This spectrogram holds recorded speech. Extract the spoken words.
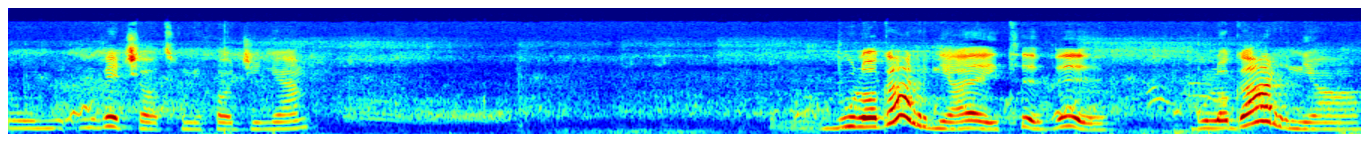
No, wiecie o co mi chodzi, nie? Ból ogarnia, ej, ty, wy. Ból ogarnia.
